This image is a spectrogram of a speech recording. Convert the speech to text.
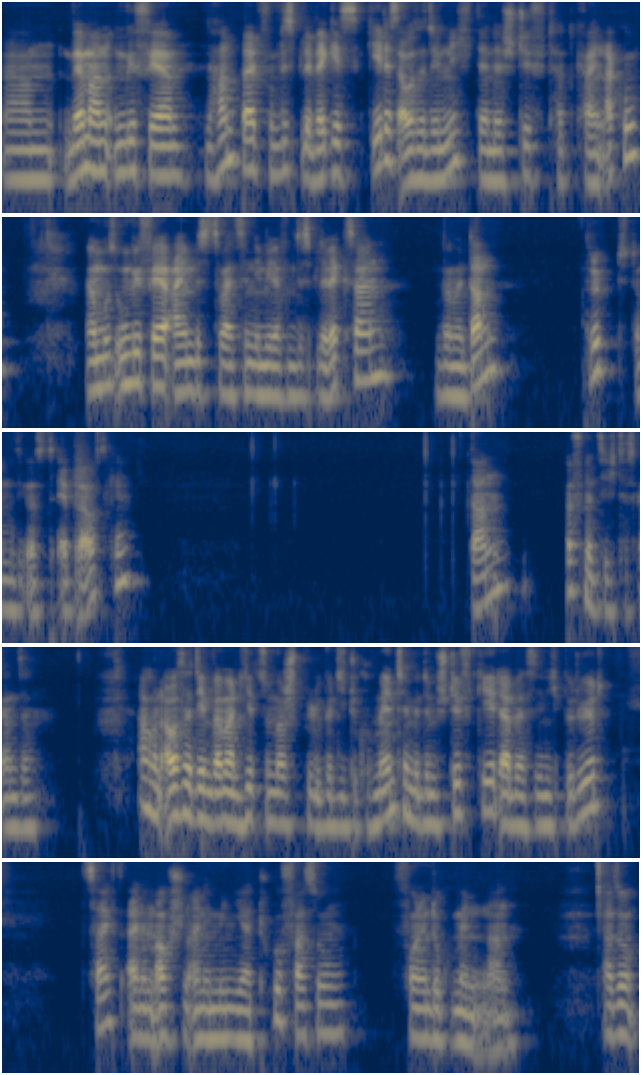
Ähm, wenn man ungefähr eine Handbreit vom Display weg ist, geht es außerdem nicht, denn der Stift hat keinen Akku. Man muss ungefähr 1 bis 2 cm vom Display weg sein. Und wenn man dann drückt, dann muss ich aus der App rausgehen, dann öffnet sich das Ganze. Ach, und außerdem, wenn man hier zum Beispiel über die Dokumente mit dem Stift geht, aber sie nicht berührt, zeigt einem auch schon eine Miniaturfassung von den Dokumenten an. Also,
